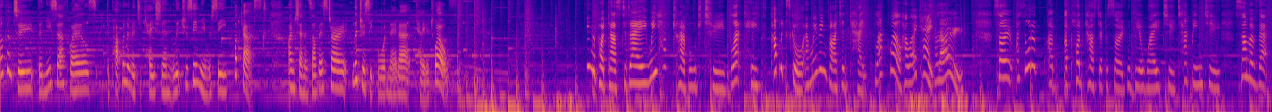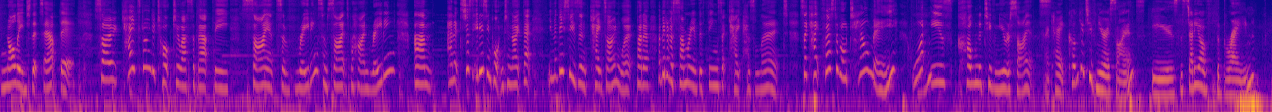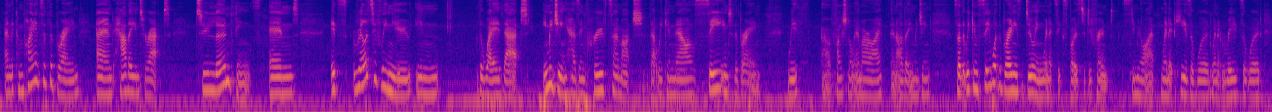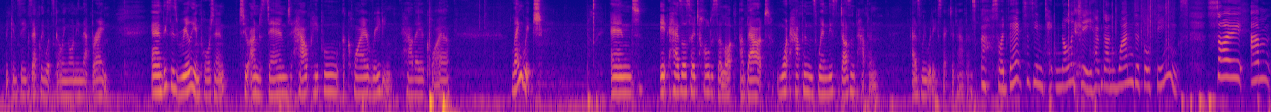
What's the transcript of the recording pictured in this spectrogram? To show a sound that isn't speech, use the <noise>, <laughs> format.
Welcome to the New South Wales Department of Education Literacy and Numeracy podcast. I'm Shannon Salvestro, Literacy Coordinator K 12. In the podcast today, we have travelled to Blackheath Public School and we've invited Kate Blackwell. Hello, Kate. Hello. So, I thought a, a, a, podcast episode would be a way to tap into some of that knowledge that's out there. So, Kate's going to talk to us about the science of reading, some science behind reading. Um, and it's just, it is important to note that, you know, this isn't Kate's own work, but a, a bit of a summary of the things that Kate has learnt. So, Kate, first of all, tell me what mm-hmm. is cognitive neuroscience? Okay, cognitive neuroscience is the study of the brain and the components of the brain and how they interact to learn things. And it's relatively new in the way that imaging has improved so much that we can now see into the brain with uh, functional MRI and other imaging so that we can see what the brain is doing when it's exposed to different stimuli. When it hears a word, when it reads a word, we can see exactly what's going on in that brain. And this is really important to understand how people acquire reading, how they acquire language. And it has also told us a lot about what happens when this doesn't happen as we would expect it to happen. Oh, so advances in technology have done <laughs> wonderful things. So, um,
